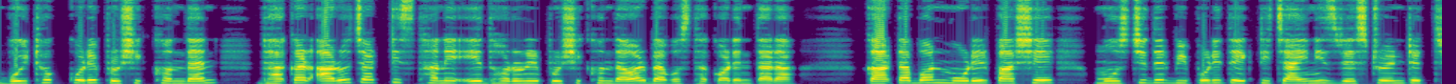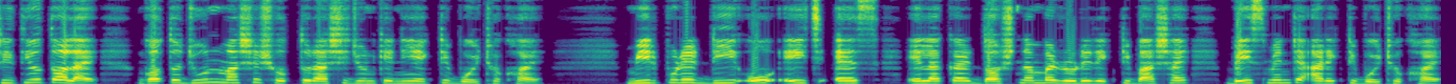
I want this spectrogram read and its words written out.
বৈঠক করে প্রশিক্ষণ দেন। ঢাকার আরও চারটি স্থানে এ ধরনের প্রশিক্ষণ দেওয়ার ব্যবস্থা করেন তারা। কাটাবন মোড়ের পাশে মসজিদের বিপরীতে একটি চাইনিজ রেস্টুরেন্টের তৃতীয় তলায় গত জুন মাসে সত্তর আশি জনকে নিয়ে একটি বৈঠক হয়। মিরপুরের ডিওএইচএস এলাকার দশ নম্বর রোডের একটি বাসায় বেসমেন্টে আরেকটি বৈঠক হয়।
